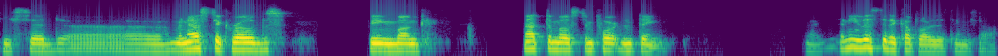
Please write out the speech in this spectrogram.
he said, uh, monastic robes, being monk, not the most important thing. Right. And he listed a couple other things off.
